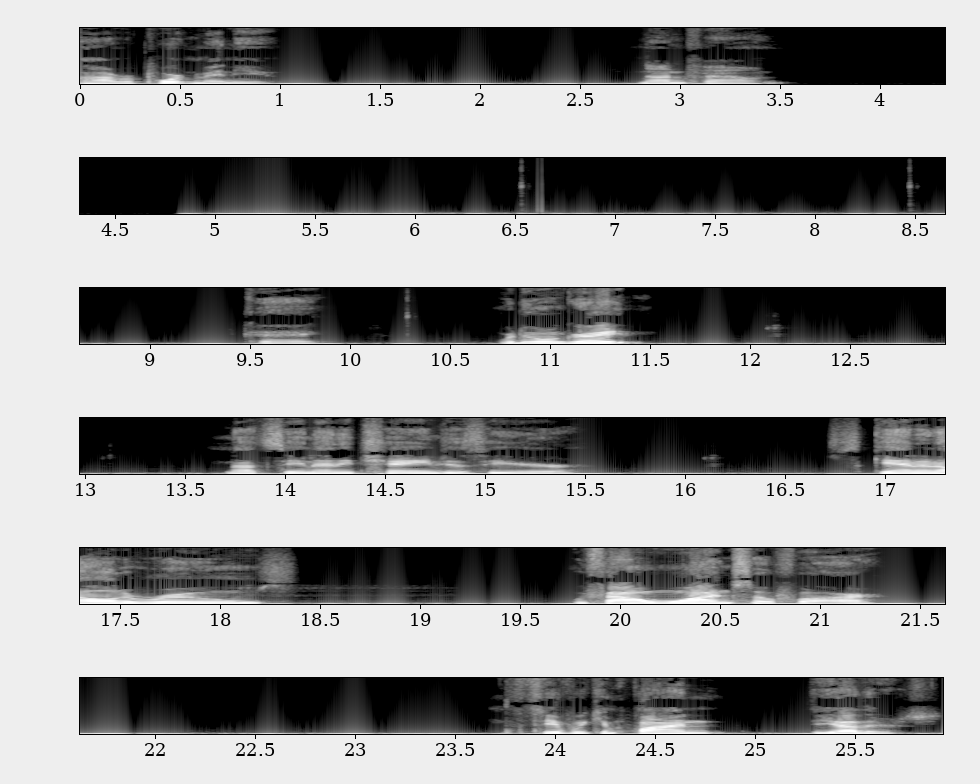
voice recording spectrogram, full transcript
uh, report menu. None found. Okay. We're doing great. Not seeing any changes here. Scanning all the rooms. We found one so far. Let's see if we can find the others.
